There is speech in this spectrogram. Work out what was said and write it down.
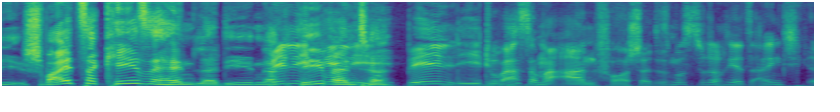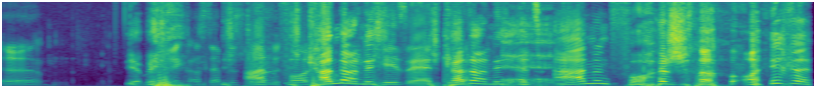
die Schweizer Käsehändler, die nach Billy, Deventer. Billy, Billy, du warst doch mal Ahnenforscher. Das musst du doch jetzt eigentlich äh, Ja. Ahnenforscher ich kann doch nicht, ich kann doch nicht als Ahnenforscher eure,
